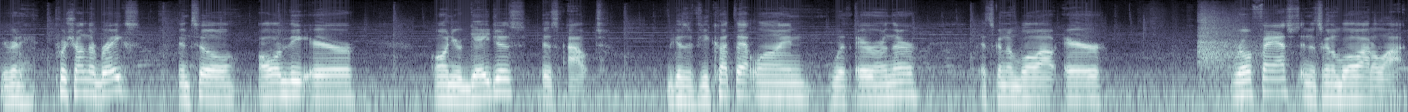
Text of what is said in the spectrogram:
you're going to push on the brakes until all of the air on your gauges is out. Because if you cut that line with air in there, it's going to blow out air real fast and it's going to blow out a lot.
